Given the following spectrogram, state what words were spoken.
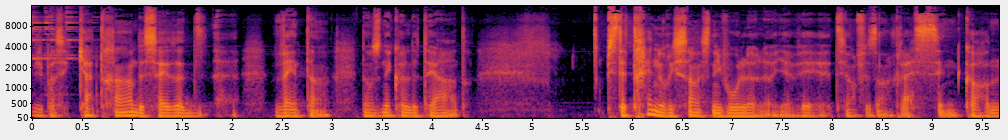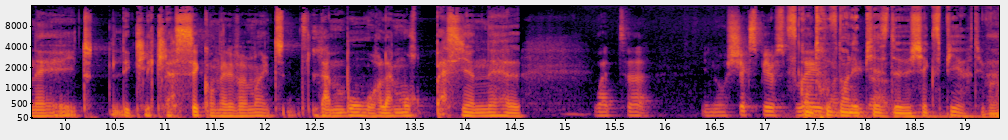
J'ai passé 4 ans, de 16 à 20 ans, dans une école de théâtre c'était très nourrissant à ce niveau-là. Il y avait, en faisant Racine, Corneille, tous les, les classiques, on allait vraiment étudier l'amour, l'amour passionnel. Uh, ce qu'on trouve dans les pièces de Shakespeare, tu vois. Euh,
